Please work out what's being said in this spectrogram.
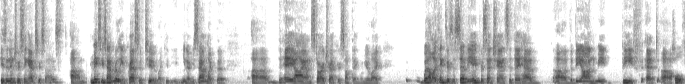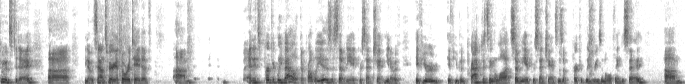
is an interesting exercise. Um, it makes you sound really impressive too. Like you, you know, you sound like the uh, the AI on Star Trek or something when you're like, well, I think there's a 78% chance that they have uh, the Beyond Meat beef at uh, Whole Foods today. Uh, you know, it sounds very authoritative. Um, and it's perfectly valid. There probably is a 78% chance. You know, if, if you're if you've been practicing a lot, 78% chance is a perfectly reasonable thing to say. Um,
